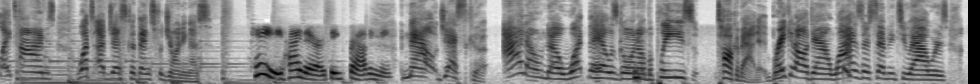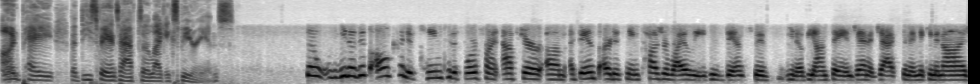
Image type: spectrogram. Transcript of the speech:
LA Times. What's up, Jessica? Thanks for joining us. Hey, hi there. Thanks for having me. Now, Jessica, I don't know what the hell is going on, but please talk about it. Break it all down. Why is there 72 hours unpaid that these fans have to like experience? So, you know, this all kind of came to the forefront after um, a dance artist named Taja Riley, who's danced with, you know, Beyonce and Janet Jackson and Nicki Minaj,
